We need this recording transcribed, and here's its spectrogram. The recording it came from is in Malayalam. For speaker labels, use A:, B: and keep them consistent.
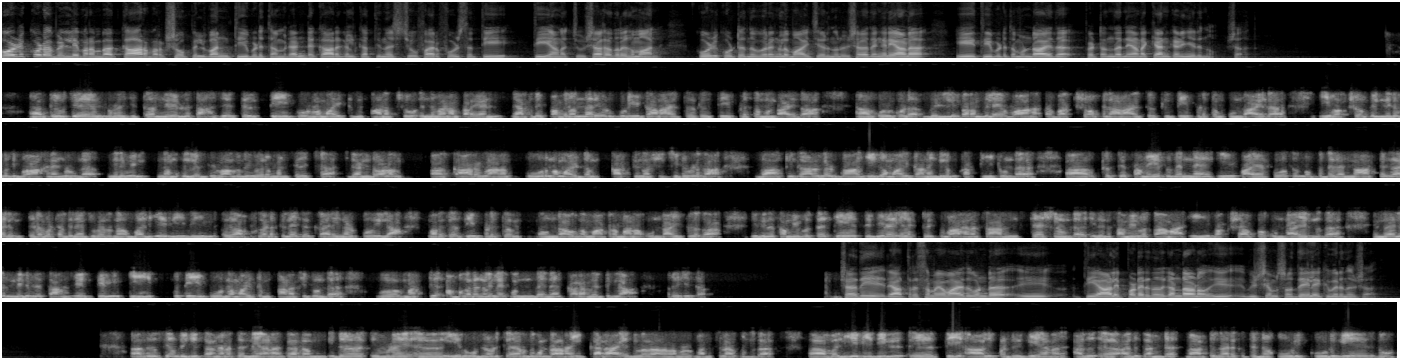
A: കോഴിക്കോട് വെള്ളിപറമ്പ് കാർ വർക്ക്ഷോപ്പിൽ വൻ തീപിടുത്തം. രണ്ട് കാറുകൾ കത്തി നശിച്ചു. ഫയർഫോഴ്സ് എത്തി തീ അണച്ചു. ഷഹദ് റഹ്മാൻ കോഴിക്കോട്ട് നിന്ന് വിവരങ്ങളുമായി ചേരുന്നു ഷഹദ് എങ്ങനെയാണ് ഈ തീപിടുത്തം ഉണ്ടായത് പെട്ടെന്ന് തന്നെ അണയ്ക്കാൻ കഴിഞ്ഞിരുന്നു ഷഹദ്.
B: തീർച്ചയായും റജിത്ത് നിലവിലെ സാഹചര്യത്തിൽ തീ പൂർണമായിട്ടും അണച്ചു എന്ന് വേണം പറയാൻ. രാത്രി പതിനൊന്നരയോട് കൂടിയിട്ടാണ് ഇത്തരത്തിൽ തീപിടുത്തം ഉണ്ടായത് കോഴിക്കോട് വെള്ളിപ്പറമ്പിലെ വർക്ക്ഷോപ്പിലാണ് ഇത്തരത്തിൽ തീപിടുത്തം ഉണ്ടായത്. ഈ വർക്ക്ഷോപ്പിൽ നിരവധി വാഹനങ്ങളുണ്ട്. നിലവിൽ നമുക്ക് ലഭ്യമാകുന്ന വിവരം അനുസരിച്ച് രണ്ടോളം കാറുകളാണ് പൂർണമായിട്ടും കത്തി നശിച്ചിട്ടുള്ളത്. ബാക്കി കാറുകൾ ഭാഗികമായിട്ടാണെങ്കിലും കത്തിയിട്ടുണ്ട്. കൃത്യസമയത്ത് തന്നെ ഈ ഫയർഫോഴ്സും ഒപ്പം തന്നെ നാട്ടുകാരും ഇടപെട്ടതിനെ തുടർന്ന് വലിയ രീതിയിൽ ഒരു അപകടത്തിലേക്ക് കാര്യങ്ങൾ പോയില്ല. മറിച്ച് തീപിടുത്തം ഉണ്ടാവുക മാത്രമാണ് ഉണ്ടായിട്ടുള്ളത്. ഇതിന് സമീപത്ത് കെ എസ് ഇ ബിയുടെ ഇലക്ട്രിക് വാഹന ചാർജിംഗ് സ്റ്റേഷൻ ഉണ്ട് ഇതിന് സമീപത്താണ് ഈ വർക്ക്ഷോപ്പ് ഉണ്ടായിരുന്നത്. എന്തായാലും നിലവിലെ സാഹചര്യത്തിൽ ഈ തീ പൂർണമായിട്ടും അണച്ചിട്ടുണ്ട്. മറ്റ് അപകടങ്ങളിലേക്കൊന്നും തന്നെ കടന്നിട്ടില്ല രജിത
A: ഷാദി രാത്രി സമയമായതുകൊണ്ട് ഈ തീയാളിപ്പടരുന്നത് കണ്ടാണോ? ഈ വിഷയം ശ്രദ്ധയിലേക്ക് വരുന്നത് ഷഹദ്
B: ആ, തീർച്ചയായും ഡിജിത്ത് അങ്ങനെ തന്നെയാണ്. കാരണം ഇത് ഇവിടെ ഈ റോഡിനോട് ചേർന്നുകൊണ്ടാണ് ഈ കല എന്നുള്ളതാണ് നമ്മൾ മനസ്സിലാക്കുന്നത്. വലിയ രീതിയിൽ തീ ആളിപ്പടരുകയാണ്. അത് അത് കണ്ട് നാട്ടുകാരൊക്കെ തന്നെ ഓടിക്കൂടുകയായിരുന്നു.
